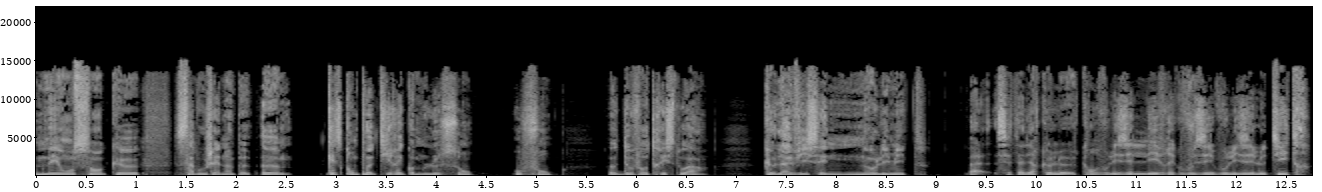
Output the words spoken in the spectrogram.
mais on sent que ça vous gêne un peu. Euh, Qu'est-ce qu'on peut tirer comme leçon, au fond, euh, de votre histoire? Que la vie, c'est nos limites? Bah, C'est-à-dire que quand vous lisez le livre et que vous, vous lisez le titre,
